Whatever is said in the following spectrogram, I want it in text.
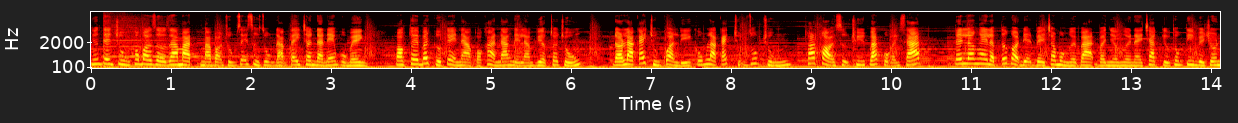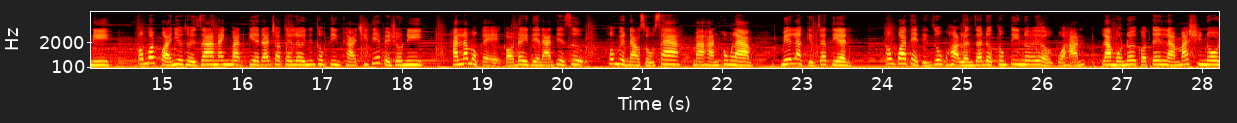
nhưng tên trùng không bao giờ ra mặt mà bọn chúng sẽ sử dụng đám tay chân đàn em của mình hoặc thuê bất cứ kẻ nào có khả năng để làm việc cho chúng. Đó là cách chúng quản lý cũng là cách chúng giúp chúng thoát khỏi sự truy bắt của cảnh sát. Taylor ngay lập tức gọi điện về cho một người bạn và nhờ người này tra cứu thông tin về Johnny. Không mất quá nhiều thời gian, anh bạn kia đã cho Taylor những thông tin khá chi tiết về Johnny. Hắn là một kẻ có đầy tiền án tiền sự, không việc nào xấu xa mà hắn không làm, miễn là kiếm ra tiền. Thông qua thẻ tín dụng, họ lần ra được thông tin nơi ở của hắn là một nơi có tên là Machino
